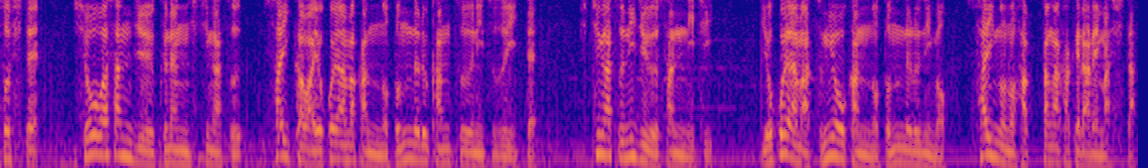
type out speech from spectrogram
そして昭和39年7月犀川横山間のトンネル貫通に続いて7月23日横山津行間のトンネルにも最後の葉っぱがかけられました。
